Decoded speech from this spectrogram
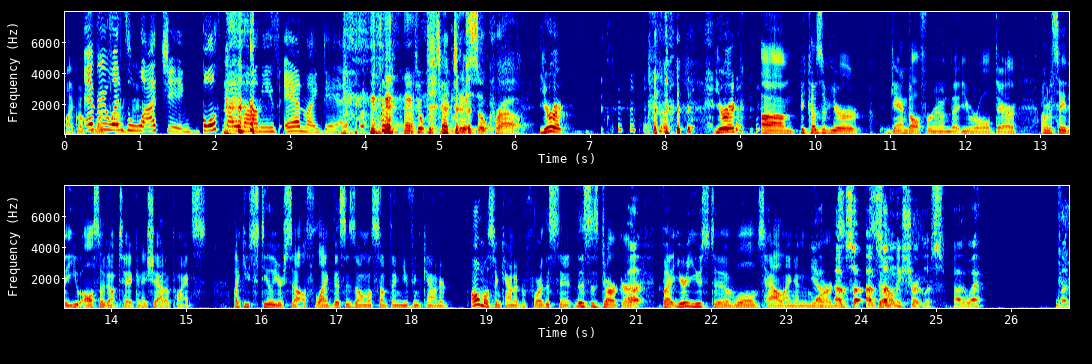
like a Everyone's watching. Both my mommies and my dad. You feel protected. They're so proud. Yurik, Yurik, um, because of your Gandalf rune that you rolled there, I'm going to say that you also don't take any shadow points. Like you steel yourself. Like this is almost something you've encountered, almost encountered before. This this is darker, Uh, but you're used to wolves howling and Yeah, wargs. I'm su- I'm so- suddenly shirtless, by the way. But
